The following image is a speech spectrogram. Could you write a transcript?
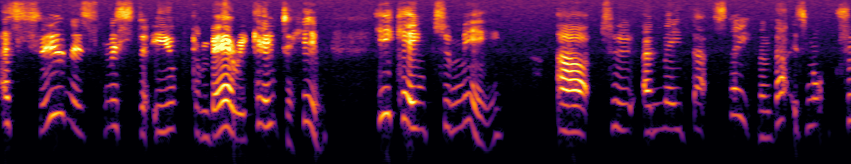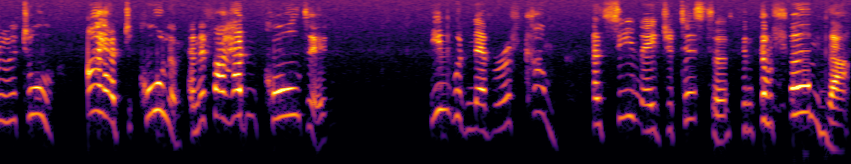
as soon as Mr. Iukamberry came to him, he came to me uh, to and made that statement. That is not true at all. I had to call him, and if I hadn't called him, he would never have come. And Sine Jutessa can confirm that.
